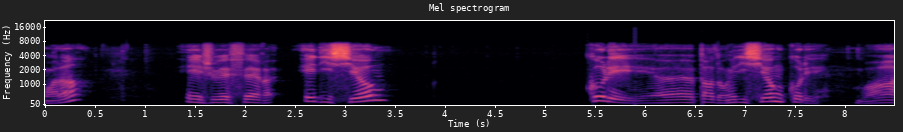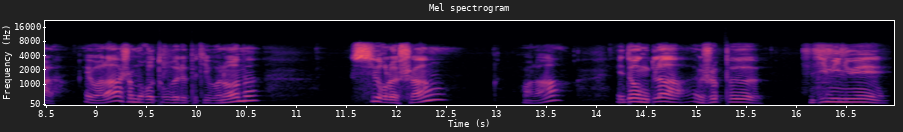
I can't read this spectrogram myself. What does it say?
Voilà. Et je vais faire édition, coller, euh, pardon, édition, coller. Voilà. Et voilà, je me retrouve le petit bonhomme sur le champ. Voilà. Et donc là, je peux diminuer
